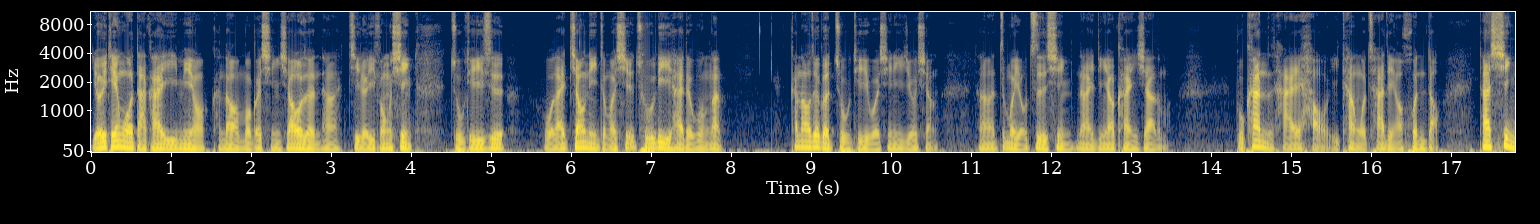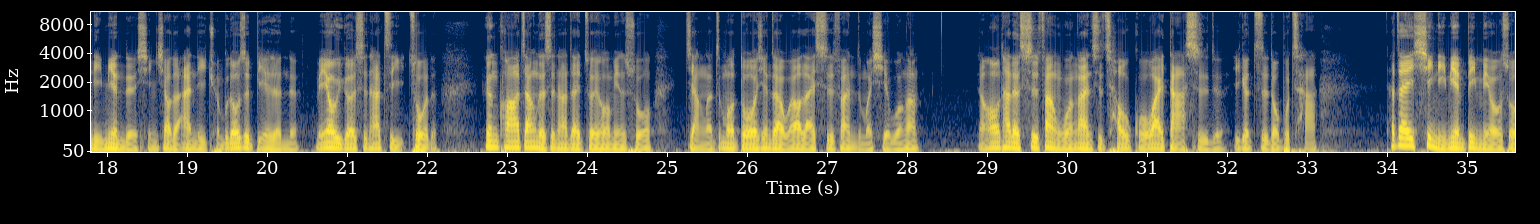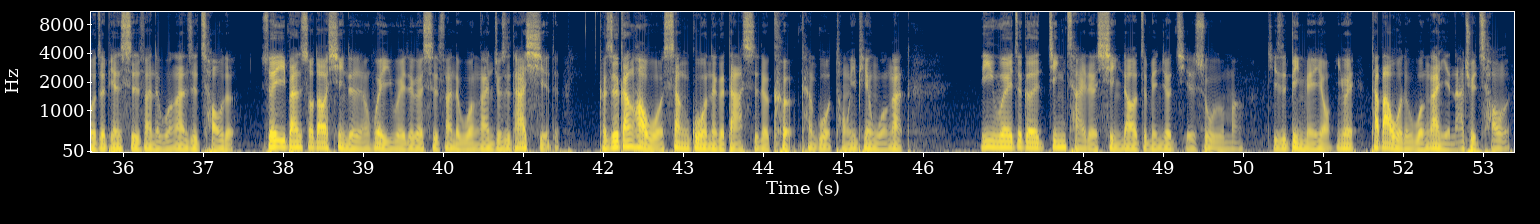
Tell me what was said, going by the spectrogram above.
有一天我打开 email，看到某个行销人他寄了一封信，主题是“我来教你怎么写出厉害的文案”。看到这个主题，我心里就想，他这么有自信，那一定要看一下的嘛。不看还好，一看我差点要昏倒。他信里面的行销的案例全部都是别人的，没有一个是他自己做的。更夸张的是，他在最后面说，讲了这么多，现在我要来示范怎么写文案。然后他的示范文案是抄国外大师的，一个字都不差。他在信里面并没有说这篇示范的文案是抄的。所以，一般收到信的人会以为这个示范的文案就是他写的。可是，刚好我上过那个大师的课，看过同一篇文案。你以为这个精彩的信到这边就结束了吗？其实并没有，因为他把我的文案也拿去抄了。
